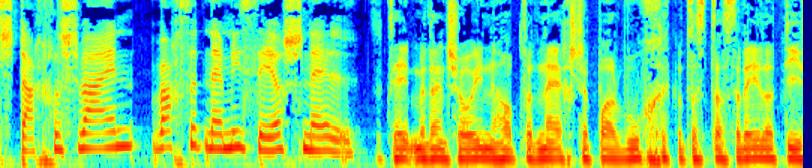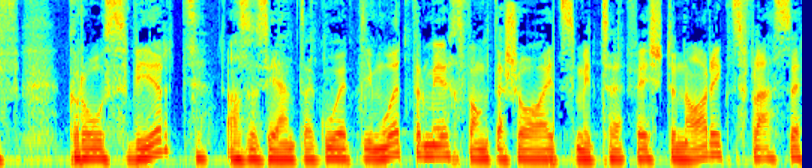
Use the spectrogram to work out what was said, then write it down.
Die Stachelschweine wachsen nämlich sehr schnell. Das sieht man dann schon innerhalb der nächsten paar Wochen, dass das relativ groß wird. Also sie haben eine gute Muttermilch, fängt auch schon an, jetzt mit fester Nahrung zu fressen.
